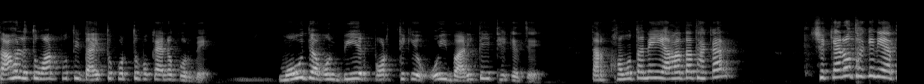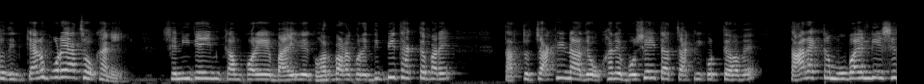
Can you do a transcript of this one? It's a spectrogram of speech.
তাহলে তোমার প্রতি দায়িত্ব কর্তব্য কেন করবে? মৌ যেমন বিয়ের পর থেকে ওই বাড়িতেই থেকেছে, তার ক্ষমতা নেই আলাদা থাকার। সে কেন থাকেনি এতদিন? কেন পড়ে আছে ওখানে? সে নিজে ইনকাম করে, বাইরে ঘর ভাড়া করে দিব্যি থাকতে পারে। তার তো চাকরি না, যে ওখানে বসেই তার চাকরি করতে হবে। তার একটা মোবাইল নিয়ে সে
